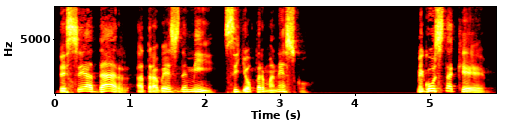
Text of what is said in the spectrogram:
desea dar a través de mí si yo permanezco? Me gusta que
